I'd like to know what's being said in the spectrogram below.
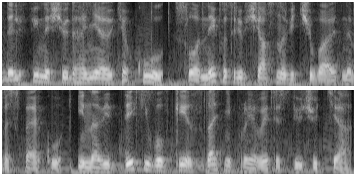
дельфіни, що відганяють акул, слони, котрі вчасно відчувають небезпеку, і навіть дикі вовки здатні проявити співчуття.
